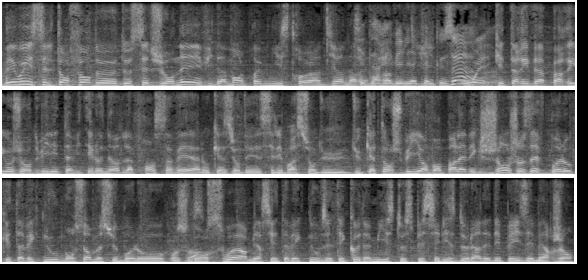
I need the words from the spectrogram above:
Mais oui, c'est le temps fort de, de, cette journée. Évidemment, le Premier ministre indien Qui est arrivé il y a quelques heures. Ouais, qui est arrivé à Paris aujourd'hui. Il est invité l'honneur de la France, savez, à l'occasion des célébrations du, du, 14 juillet. On va en parler avec Jean-Joseph Boileau qui est avec nous. Bonsoir, monsieur Boileau. Bonsoir. Bonsoir, merci d'être avec nous. Vous êtes économiste, spécialiste de l'Inde et des pays émergents,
